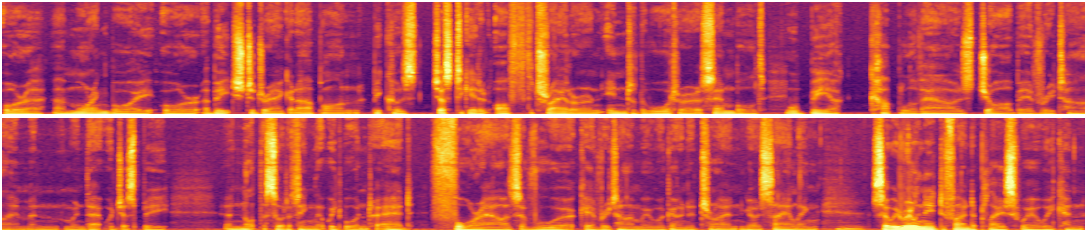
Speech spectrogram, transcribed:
or a, a, mooring buoy or a beach to drag it up on because just to get it off the trailer and into the water assembled will be a couple of hours job every time, and when that would just be not the sort of thing that we'd want to add four hours of work every time we were going to try and go sailing. Mm. So we really need to find a place where we can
